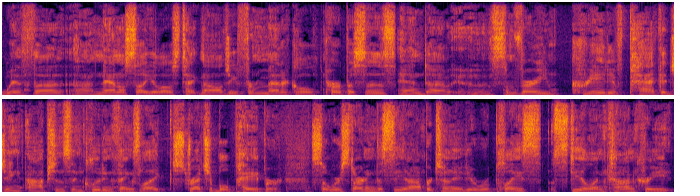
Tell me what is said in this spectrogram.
with uh, uh, nanocellulose technology for medical purposes and uh, some very creative packaging options, including things like stretchable paper. So we're starting to see an opportunity to replace steel and concrete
